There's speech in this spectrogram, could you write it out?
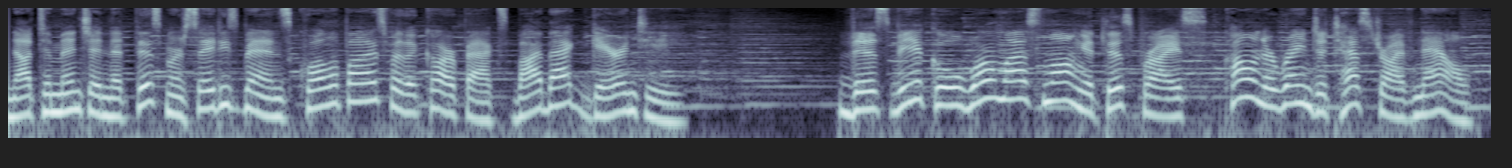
Not to mention that this Mercedes-Benz qualifies for the Carfax buyback guarantee. This vehicle won't last long at this price. Call and arrange a test drive now.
